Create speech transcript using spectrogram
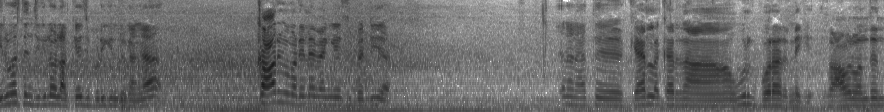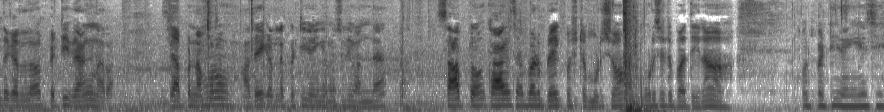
இருபத்தஞ்சு கிலோ லக்கேஜ் பிடிக்கிட்டு இருக்காங்க கார்கோ கடையில் வாங்கியாச்சு பெட்டியை. ஏன்னா நேற்று கேரளாக்கார் நான் ஊருக்கு போகிறார் இன்னைக்கு. ஸோ அவர் வந்து இந்த கடையில் பெட்டி வாங்கினாரான் சரி அப்போ நம்மளும் அதே கடையில் பெட்டி வாங்கணும்னு சொல்லி வந்தேன். சாப்பிட்டோம். காலை சாப்பாடு பிரேக்ஃபாஸ்ட்டை முடித்தோம் முடிச்சுட்டு பார்த்தீங்கன்னா ஒரு பெட்டி வாங்கியாச்சு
